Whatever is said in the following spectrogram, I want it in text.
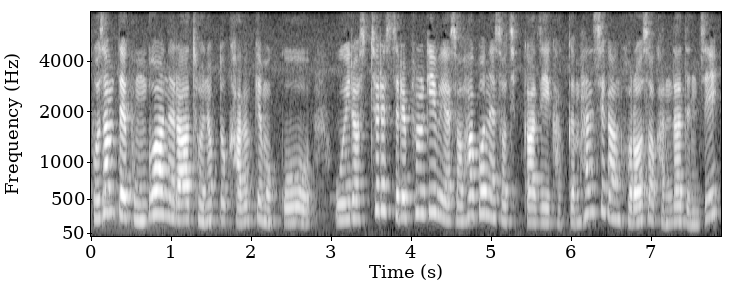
고3 때 공부하느라 저녁도 가볍게 먹고 오히려 스트레스를 풀기 위해서 학원에서 집까지 가끔 1시간 걸어서 간다든지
